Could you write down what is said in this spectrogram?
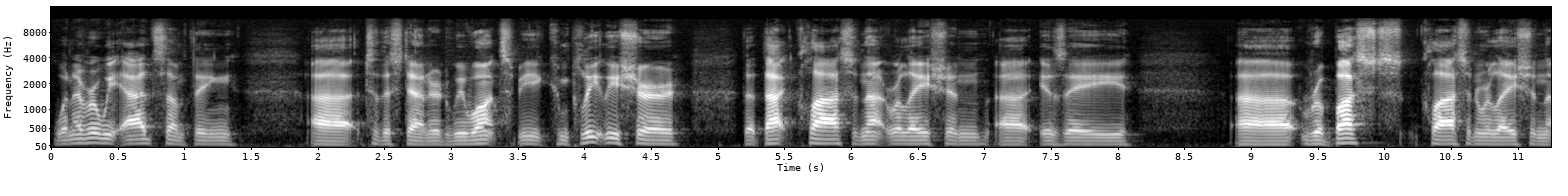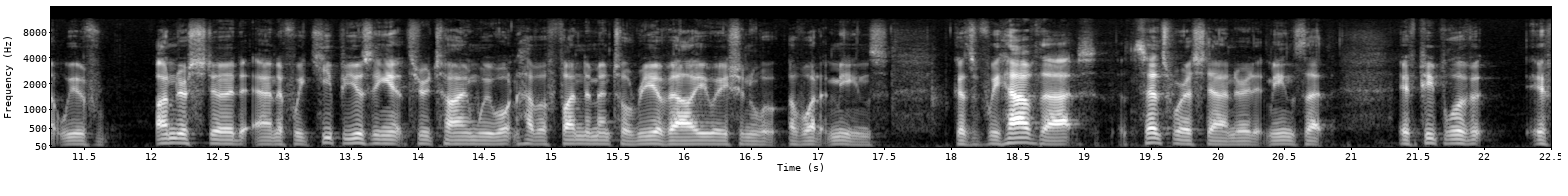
whenever we add something uh, to the standard, we want to be completely sure that that class and that relation uh, is a uh, robust class and relation that we've understood, and if we keep using it through time, we won't have a fundamental reevaluation of what it means. Because if we have that, since we're a standard, it means that if people have, if,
